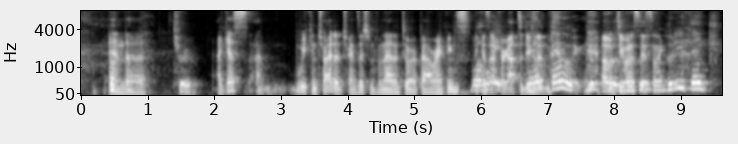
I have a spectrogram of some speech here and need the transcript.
and uh True. i guess um, we can try to transition from that into our power rankings Well, because i forgot to do fam- them Family. Who- Oh, who- do you wanna say who- something? Who do you think?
